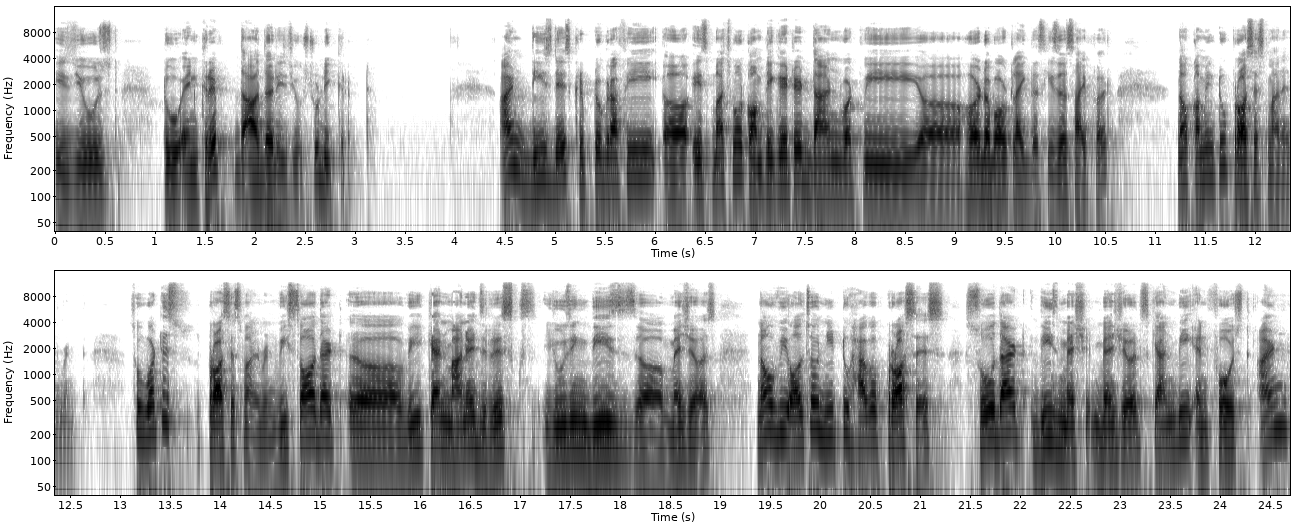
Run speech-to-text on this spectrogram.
is used to encrypt, the other is used to decrypt. And these days cryptography uh, is much more complicated than what we uh, heard about like the Caesar cipher. Now coming to process management. So what is process management? We saw that uh, we can manage risks using these uh, measures. Now we also need to have a process so that these measures can be enforced and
